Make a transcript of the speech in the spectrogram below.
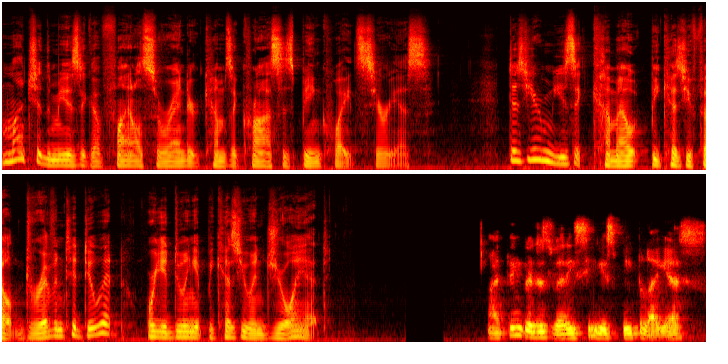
Much of the music of Final Surrender comes across as being quite serious. Does your music come out because you felt driven to do it, or are you doing it because you enjoy it? I think we're just very serious people, I guess.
